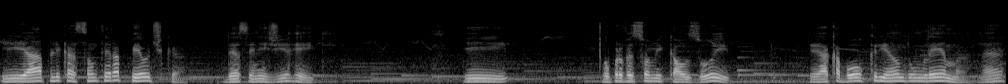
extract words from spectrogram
e à aplicação terapêutica dessa energia Reiki. E o professor Mikao Zui eh, acabou criando um lema, né?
